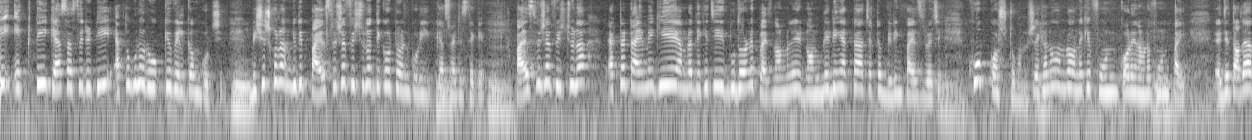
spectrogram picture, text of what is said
এই একটি গ্যাস অ্যাসিডিটি এতগুলো রোগকে ওয়েলকাম করছে। বিশেষ করে আমি যদি পায়েলস ফিশার ফিস্টুলার দিকেও টার্ন করি গ্যাস্ট্রাইটিস থেকে। পায়েলস ফিশার ফিস্টুলা একটা টাইমে গিয়ে আমরা দেখেছি দু ধরনের প্রাইস নর্মালি নন ব্লিডিং একটা আছে একটা ব্লিডিং পাইলস রয়েছে। খুব কষ্ট মানুষ। এখানেও আমরা অনেকে ফোন করেন আমরা ফোন পাই যে তারা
